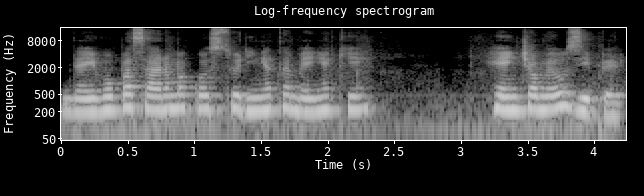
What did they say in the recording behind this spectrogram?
Daí, vou passar uma costurinha também aqui, rente ao meu zíper.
